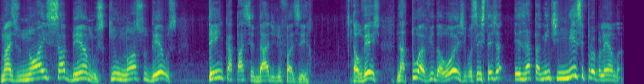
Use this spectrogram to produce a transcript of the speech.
mas nós sabemos que o nosso Deus tem capacidade de fazer. Talvez na tua vida hoje você esteja exatamente nesse problema.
